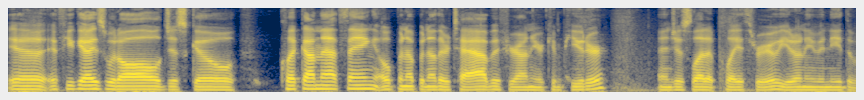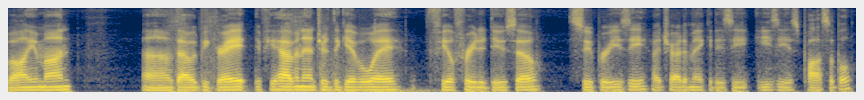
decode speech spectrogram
Yeah, if you guys would all just go click on that thing, open up another tab if you're on your computer, and just let it play through. You don't even need the volume on. Uh, that would be great. If you haven't entered the giveaway, feel free to do so. Super easy. I try to make it as e easy as possible.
